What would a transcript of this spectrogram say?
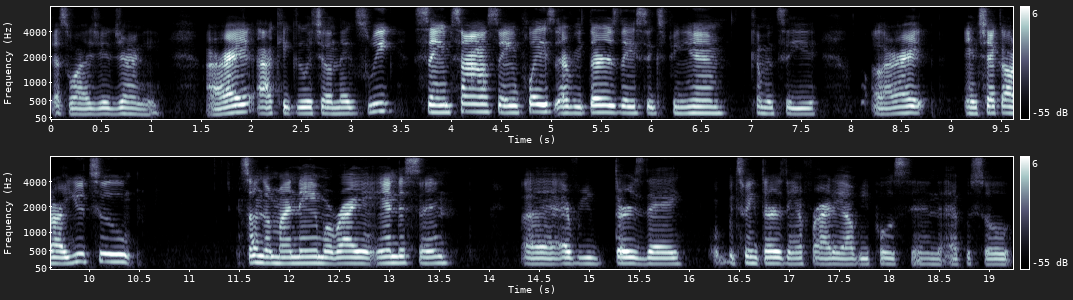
That's why it's your journey. All right, I'll kick it with y'all next week. Same time, same place, every Thursday, 6 p.m. Coming to you. All right, and check out our YouTube it's under my name, Moriah Anderson. Uh, every Thursday, between Thursday and Friday, I'll be posting the episode.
